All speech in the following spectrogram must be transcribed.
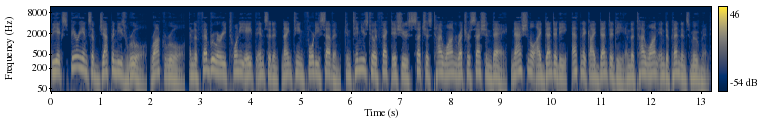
The experience of Japanese rule, ROC rule, and the February 28 incident 1947 continues to affect issues such as Taiwan Retrocession Day, national identity, ethnic identity and the Taiwan independence movement.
